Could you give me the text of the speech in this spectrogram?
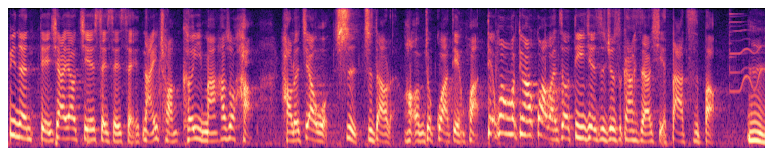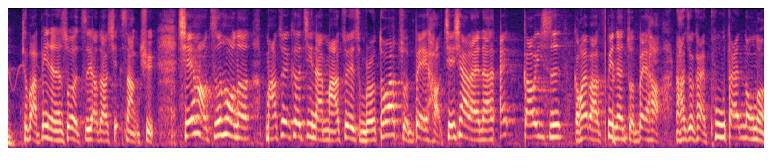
病人等一下要接谁谁谁哪一床可以吗？他说好，好了，叫我是知道了，好，我们就挂电话。电话电话挂完之后，第一件事就是刚开始要写大字报。嗯，就把病人的所有资料都要写上去。写好之后呢，麻醉科进来麻醉什么的都要准备好。接下来呢，哎，高医师赶快把病人准备好，然后就开始铺单弄弄，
